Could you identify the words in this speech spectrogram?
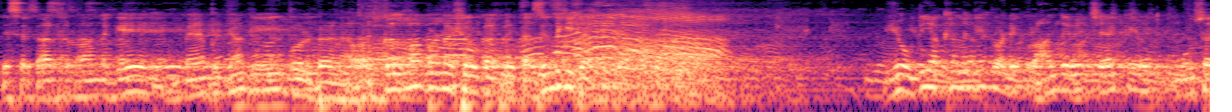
तो सरकार सुनान लगे मैं बुझा कि बोल बैठना और कलमा पढ़ना शुरू कर देता ज़िंदगी कर देता यहूदी आखन लगे थोड़े कुरान के कि मूसा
